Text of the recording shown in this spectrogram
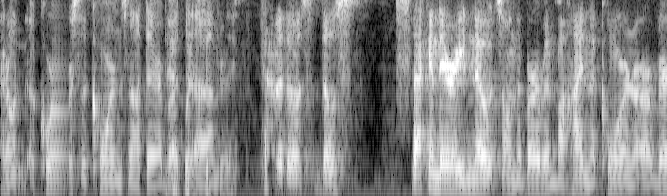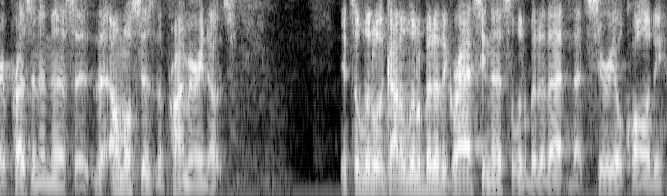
I don't. Of course, the corn's not there, but um, kind of those those secondary notes on the bourbon behind the corn are very present in this. It, it almost is the primary notes. It's a little it got a little bit of the grassiness, a little bit of that that cereal quality.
